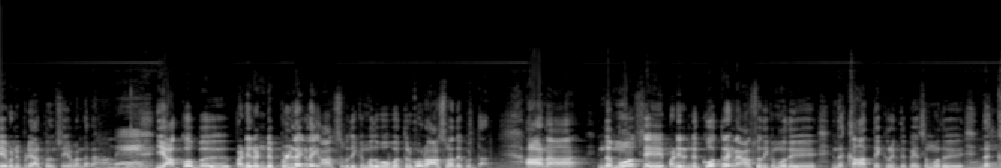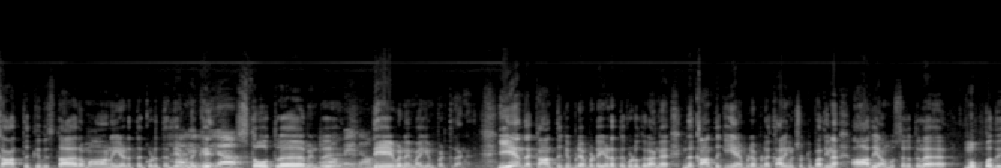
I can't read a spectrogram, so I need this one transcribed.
தேவன் இப்படி அற்புதம் செய்ய வல்லவன் யாக்கோபு பன்னிரெண்டு பிள்ளைகளை ஆசிர்வதிக்கும் போது ஒவ்வொருத்தருக்கும் ஒரு ஆசீர்வாதம் கொடுத்தார். ஆனா இந்த மோசே பன்னிரெண்டு கோத்திரங்களை ஆஸ்வதிக்கும் போது இந்த காத்தை குறித்து பேசும்போது இந்த காத்துக்கு விஸ்தாரமான இடத்தை கொடுத்த தேவனுக்கு. ஸ்தோத்திரம் என்று தேவனை மையப்படுத்துறாங்க ஏன் இந்த காத்துக்கு இப்படிப்பட்ட இடத்தை கொடுக்குறாங்க? இந்த காத்துக்கு ஏன் இப்படிப்பட்ட காரியங்கள் சொல்லிட்டு பார்த்தீங்கன்னா ஆதியாம் புஸ்தகத்துல முப்பது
